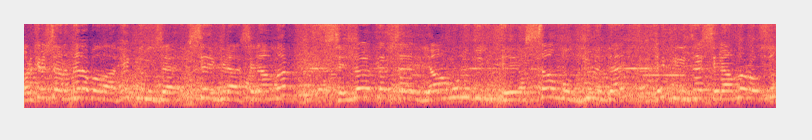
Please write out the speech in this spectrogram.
Arkadaşlar merhabalar. Hepinize sevgiler, selamlar. Sevgili arkadaşlar yağmurlu bir e, İstanbul gününden hepinize selamlar olsun.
